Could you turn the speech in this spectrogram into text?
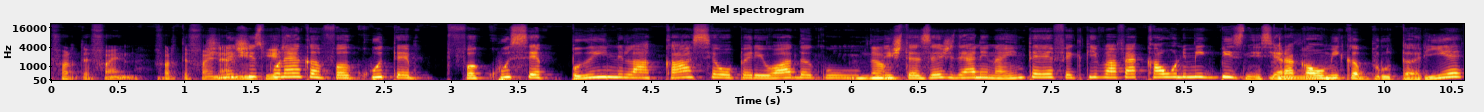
foarte fain, foarte fain. Și ne și spunea că făcute, făcuse pâini la case o perioadă cu da. Da. niște zeci de ani înainte, efectiv avea ca un mic business. Era Exact. ca o mică brutărie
